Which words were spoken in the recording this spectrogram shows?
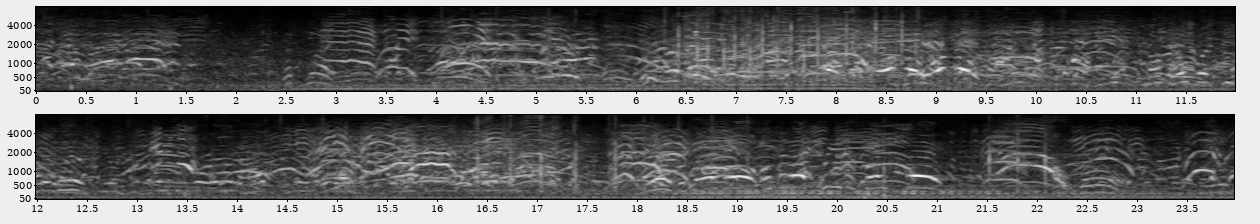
Let's play! Help us keep it clear, open up! Open face, face! No!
